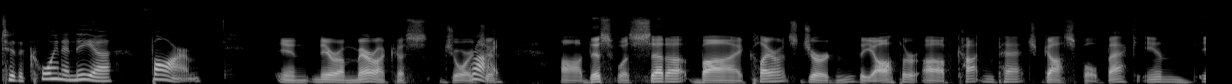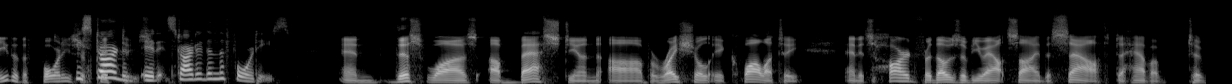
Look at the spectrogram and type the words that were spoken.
to the Koinonia farm. in near Americus, Georgia. Right. Uh, this was set up by Clarence Jordan, the author of Cotton Patch Gospel, back in either the 40s He or started 50s. it. It started in the forties. And this was a bastion of racial equality. And it's hard for those of you outside the South to have a to,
